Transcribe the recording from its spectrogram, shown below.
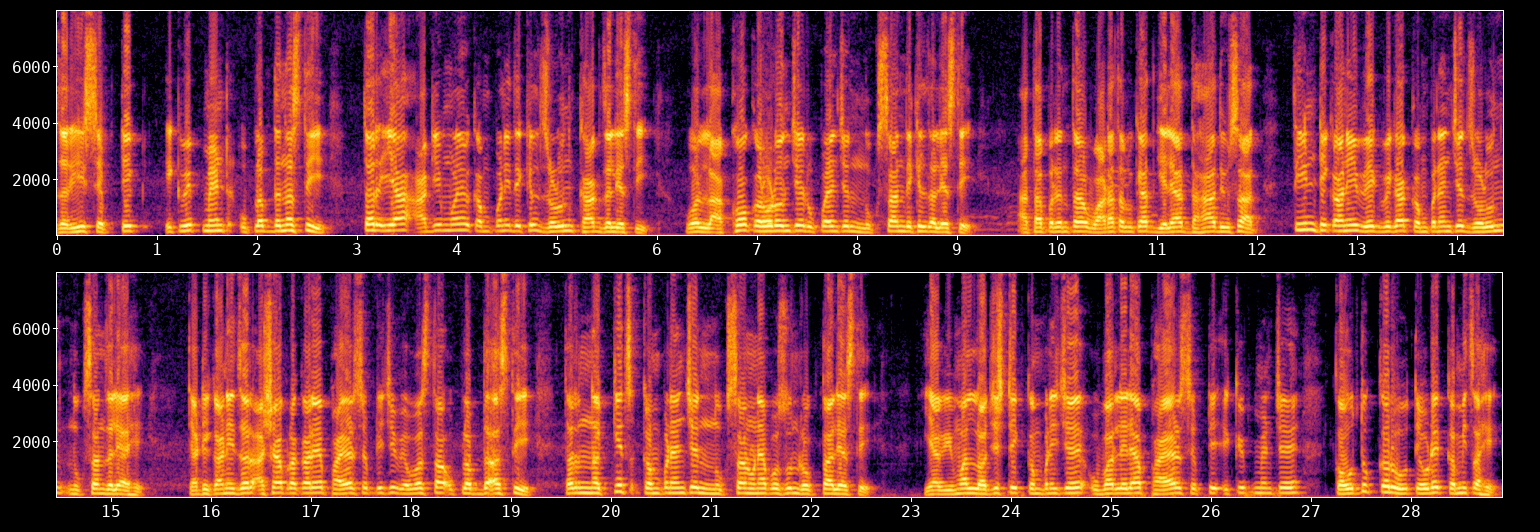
जर ही सेफ्टी इक्विपमेंट उपलब्ध नसती तर या आगीमुळे कंपनी देखील जळून खाक झाली असती व लाखो करोडोंचे रुपयांचे नुकसान देखील झाले असते. आतापर्यंत वाडा तालुक्यात गेल्या दहा दिवसात तीन ठिकाणी वेगवेगळ्या कंपन्यांचे जळून नुकसान झाले आहे. त्या ठिकाणी जर अशा प्रकारे फायर सेफ्टीची व्यवस्था उपलब्ध असती तर नक्कीच कंपन्यांचे नुकसान होण्यापासून रोखता आले असते. या विमल लॉजिस्टिक कंपनीचे उभारलेल्या फायर सेफ्टी इक्विपमेंटचे कौतुक करू तेवढे कमीच आहे.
